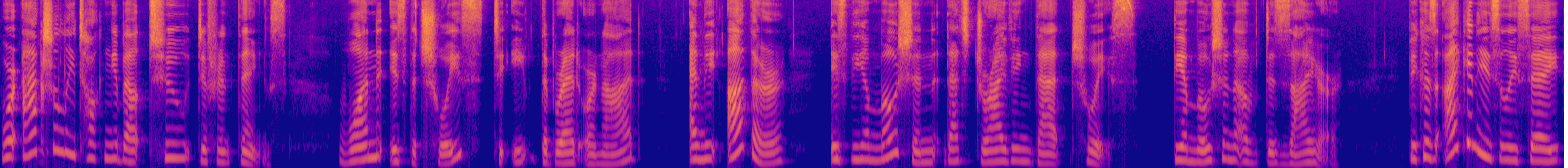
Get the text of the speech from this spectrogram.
We're actually talking about two different things. One is the choice to eat the bread or not, and the other is the emotion that's driving that choice, the emotion of desire. Because I can easily say,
